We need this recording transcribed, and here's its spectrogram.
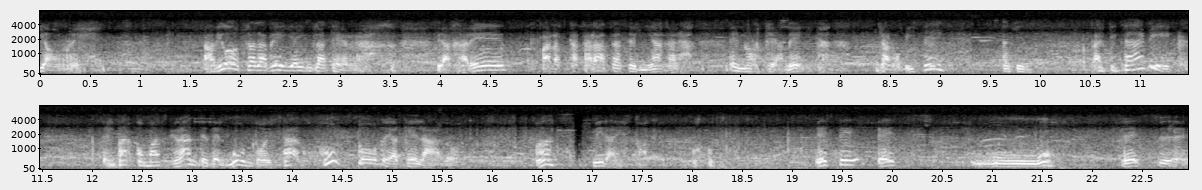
Y ahorré. Adiós a la bella Inglaterra. Viajaré a las cataratas del Niágara, en Norteamérica. ¿Ya lo viste? ¿A quién? Al Titanic. El barco más grande del mundo está justo de aquel lado. ¿Ah? Mira esto. Este es... mm, Es eh,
